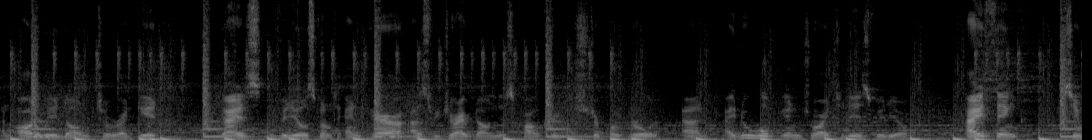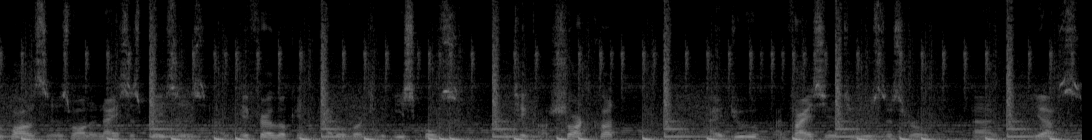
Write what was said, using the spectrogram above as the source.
and all the way down to Red Gate. Guys, the video is going to end here as we drive down this concrete strip of road and I do hope you enjoyed today's video. I think St. Paul's is one of the nicest places and if you're looking to head over to the east coast and take a shortcut, I do advise you to use this road and yes.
